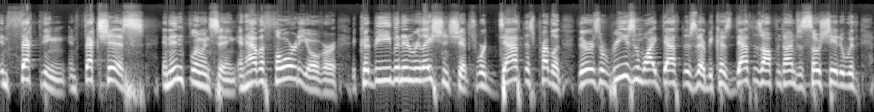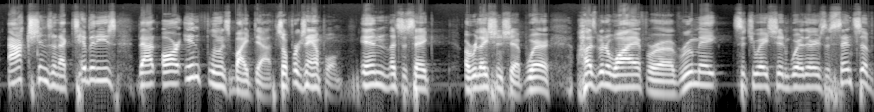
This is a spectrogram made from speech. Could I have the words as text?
infecting, infectious, and influencing and have authority over. It could be even in relationships where death is prevalent. There is a reason why death is there because death is oftentimes associated with actions and activities that are influenced by death. So, for example, in let's just say a relationship where a husband and wife or a roommate situation where there's a sense of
